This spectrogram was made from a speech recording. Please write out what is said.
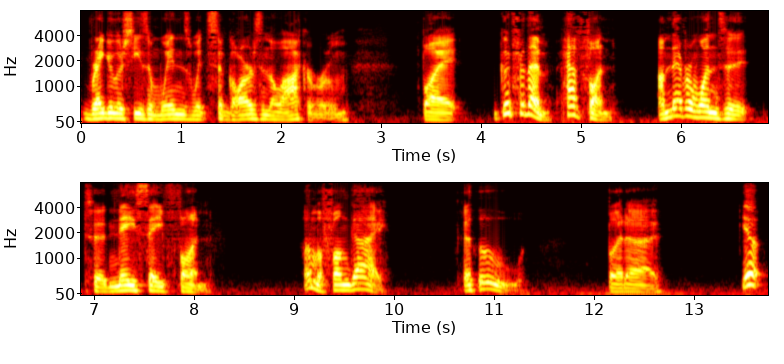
regular season wins with cigars in the locker room, but good for them. Have fun. I'm never one to to naysay fun. I'm a fun guy. Ooh. But uh yep,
